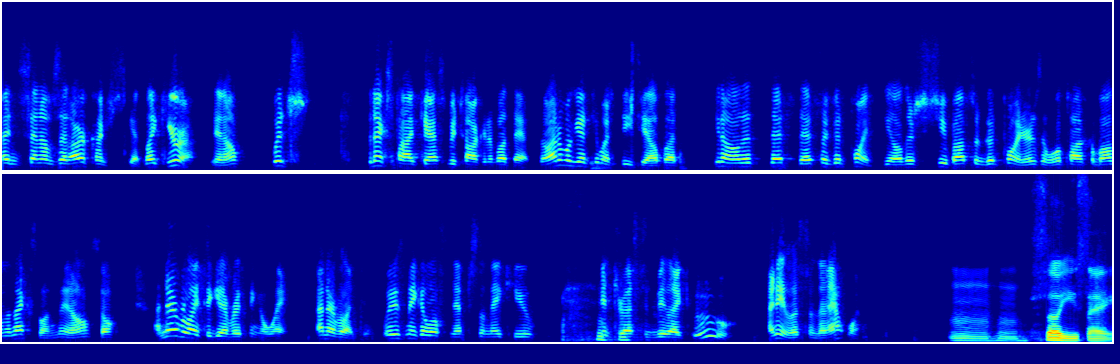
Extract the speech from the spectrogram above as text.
incentives that our countries get, like Europe? You know, which the next podcast we'll be talking about that. So I don't want to get into too much detail, but you know that that's that's a good point. You know, there's she brought some good pointers, and we'll talk about the next one. You know, so I never like to give everything away. I never like to. We just make a little snips to make you interested. To be like, ooh, I need to listen to that one. Mm-hmm. So you say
